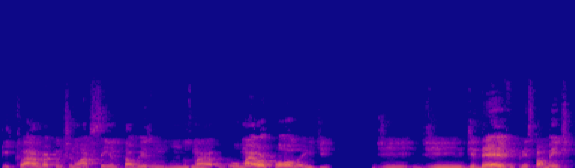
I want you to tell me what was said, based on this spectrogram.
e claro, vai continuar sendo talvez um, um dos maior, o maior polo aí de, de, de, de dev, principalmente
